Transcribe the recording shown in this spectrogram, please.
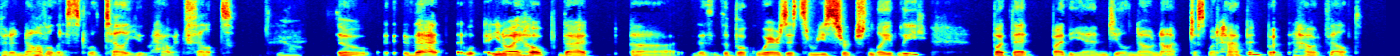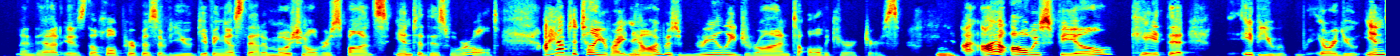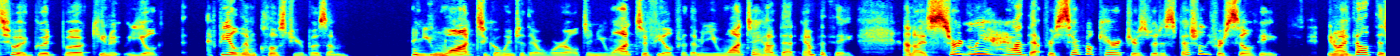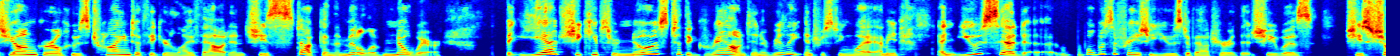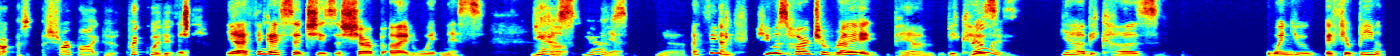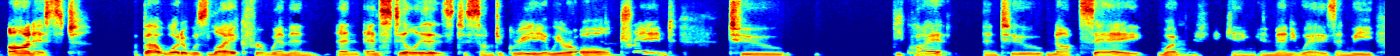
but a novelist will tell you how it felt. Yeah. So that, you know, I hope that uh, the, the book wears its research lightly, but that by the end you'll know not just what happened, but how it felt. And that is the whole purpose of you giving us that emotional response into this world. I have mm. to tell you right now, I was really drawn to all the characters. Mm. I, I always feel, Kate, that if you are you into a good book, you know, you'll feel them close to your bosom and you mm. want to go into their world and you want to feel for them and you want to have that empathy. And I certainly had that for several characters, but especially for Sylvie. You know, mm-hmm. I felt this young girl who's trying to figure life out and she's stuck in the middle of nowhere. But yet she keeps her nose to the ground in a really interesting way. I mean, and you said, uh, what was the phrase you used about her? That she was, she's sharp, sharp eyed, uh, quick witted. Yeah, I think I said she's a sharp eyed witness. Yes, um, yes. Yeah, yeah. I think and, she was hard to write, Pam, because, really? yeah, because when you, if you're being honest about what it was like for women and and still is to some degree and we are all mm. trained to be quiet and to not say what mm-hmm. we're thinking in many ways and we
